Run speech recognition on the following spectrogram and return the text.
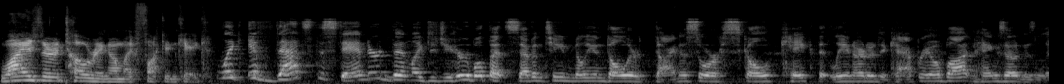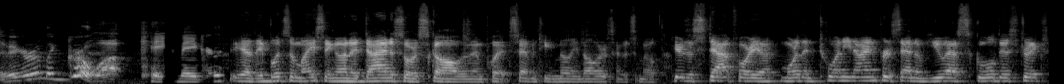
Why is there a toe ring on my fucking cake? Like, if that's the standard, then, like, did you hear about that $17 million dinosaur skull cake that Leonardo DiCaprio bought and hangs out in his living room? Like, grow up, cake maker. Yeah, they put some icing on a dinosaur skull and then put $17 million in its mouth. Here's a stat for you more than 29% of U.S. school districts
